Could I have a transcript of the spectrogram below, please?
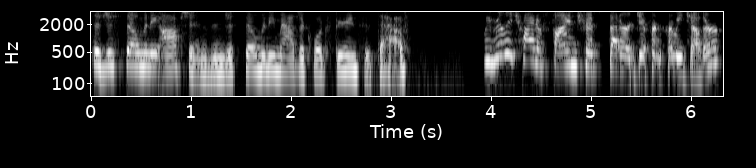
there's just so many options and just so many magical experiences to have we really try to find trips that are different from each other.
